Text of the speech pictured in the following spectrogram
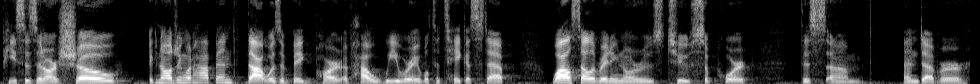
pieces in our show acknowledging what happened. That was a big part of how we were able to take a step while celebrating Nowruz to support this um, endeavor.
